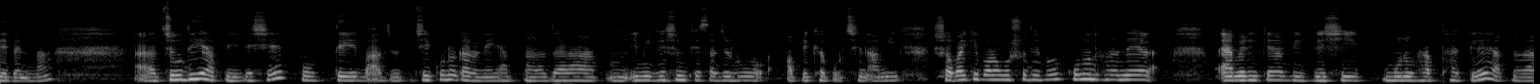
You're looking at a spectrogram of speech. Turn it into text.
দেবেন না। যদি আপনি দেশে পড়তে বা যে কোনো কারণে আপনারা যারা ইমিগ্রেশন ফেসার জন্য অপেক্ষা করছেন, আমি সবাইকে পরামর্শ দেব কোনো ধরনের আমেরিকা বিদ্বেষী মনোভাব থাকলে আপনারা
